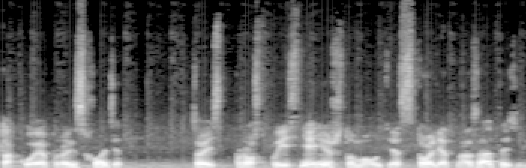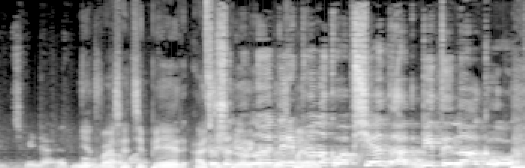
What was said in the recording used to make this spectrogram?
такое происходит? То есть просто пояснение, что, мол, тебе сто лет назад, извините меня, это Нет, Вася, а теперь... А Слушай, теперь, ну, ну это ребенок вообще отбитый на голову.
